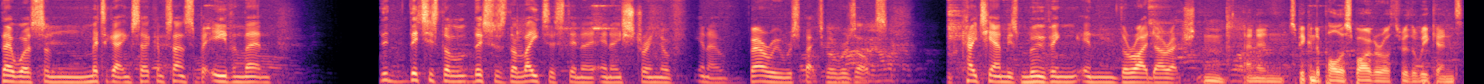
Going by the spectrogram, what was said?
there were some mitigating circumstances, but even then, th- this is the this is the latest in a in a string of you know very respectable results. KTM is moving in the right direction. And in speaking to Pol Espargaro through the weekend,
